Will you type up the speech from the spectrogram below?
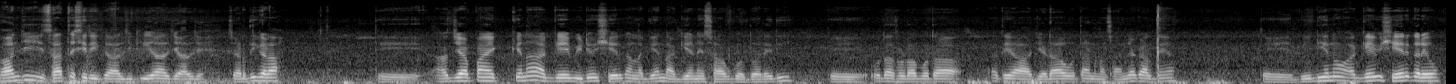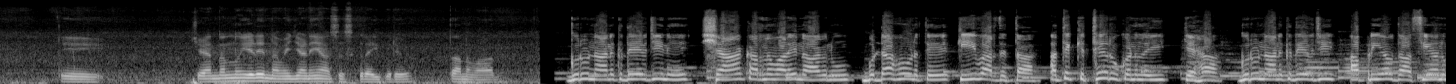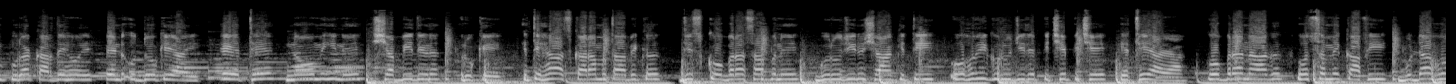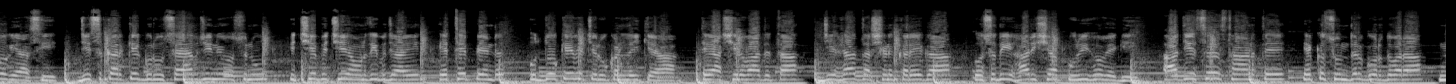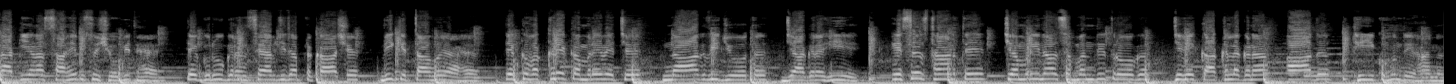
ਹਾਂਜੀ, ਸਤਿ ਸ਼੍ਰੀ ਅਕਾਲ ਜੀ, ਕੀ ਹਾਲ ਚਾਲ ਜੇ? ਚੜ੍ਹਦੀ ਕਲਾ? ਤੇ ਅੱਜ ਆਪਾਂ ਇੱਕ ਨਾ ਅੱਗੇ ਵੀਡੀਓ ਸ਼ੇਅਰ ਕਰਨ ਲੱਗੇ ਹਾਂ ਨਾਗਿਆਣੇ ਸਾਹਿਬ ਗੁਰਦੁਆਰੇ ਦੀ। ਤੇ ਉਹਦਾ ਥੋੜਾ ਬਹੁਤਾ ਇਤਿਹਾਸ ਜਿਹੜਾ ਉਹ ਤੁਹਾਨੂੰ ਨਾਲ ਸਾਂਝਾ ਕਰਦੇ ਹਾਂ। ਤੇ ਵੀਡੀਓ ਨੂੰ ਅੱਗੇ ਵੀ ਸ਼ੇਅਰ ਕਰਿਓ। ਤੇ ਚੈਨਲ ਨੂੰ ਜਿਹੜੇ ਨਵੇਂ ਜਾਣੇ ਆ ਸਬਸਕ੍ਰਾਈਬ ਕਰਿਓ। ਧੰਨਵਾਦ। ਗੁਰੂ ਨਾਨਕ ਦੇਵ ਜੀ ਨੇ ਛਾਂ ਕਰਨ ਵਾਲੇ ਨਾਗ ਨੂੰ ਬੁੱਢਾ ਹੋਣ ਤੇ ਕੀ ਵਰ ਦਿੱਤਾ ਅਤੇ ਕਿੱਥੇ ਰੁਕਣ ਲਈ ਕਿਹਾ? ਗੁਰੂ ਨਾਨਕ ਦੇਵ ਜੀ ਆਪਣੀਆਂ ਉਦਾਸੀਆਂ ਨੂੰ ਪੂਰਾ ਕਰਦੇ ਹੋਏ ਪਿੰਡ ਉਦੋਂ ਕੇ ਆਏ ਤੇ ਇੱਥੇ 9 ਮਹੀਨੇ 26 ਦਿਨ ਰੁਕੇ। ਇਤਿਹਾਸਕਾਰਾਂ ਮੁਤਾਬਿਕ ਜਿਸ ਕੋਬਰਾ ਸਾਹਿਬ ਨੇ ਗੁਰੂ ਜੀ ਨੂੰ ਛਾਂ ਕੀਤੀ, ਉਹ ਵੀ ਗੁਰੂ ਜੀ ਦੇ ਪਿੱਛੇ ਪਿੱਛੇ ਇੱਥੇ ਆਇਆ। ਕੋਬਰਾ ਨਾਗ ਉਸ ਸਮੇਂ ਕਾਫੀ ਬੁੱਢਾ ਹੋ ਗਿਆ ਸੀ, ਜਿਸ ਕਰਕੇ ਗੁਰੂ ਸਾਹਿਬ ਜੀ ਨੇ ਉਸ ਨੂੰ ਪਿੱਛੇ ਪਿੱਛੇ ਆਉਣ ਦੀ ਬਜਾਏ ਇੱਥੇ ਪਿੰਡ ਉਦੋਕੇ ਵਿੱਚ ਰੁਕਣ ਲਈ ਕਿਹਾ। ਤੇ ਆਸ਼ੀਰਵਾਦ ਦਿੱਤਾ, ਜਿਹੜਾ ਦਰਸ਼ਨ ਕਰੇਗਾ ਉਸ ਦੀ ਹਰ ਇੱਛਾ ਪੂਰੀ ਹੋਵੇਗੀ। ਅੱਜ ਇਸ ਸਥਾਨ ਤੇ ਇੱਕ ਸੁੰਦਰ ਗੁਰਦੁਆਰਾ ਨਾਗੀਆਣਾ ਸਾਹਿਬ ਸੁਸ਼ੋਭਿਤ ਹੈ ਤੇ ਗੁਰੂ ਗ੍ਰੰਥ ਸਾਹਿਬ ਜੀ ਦਾ ਪ੍ਰਕਾਸ਼ ਵੀ ਕੀਤਾ ਹੋਇਆ ਹੈ। ਤੇ ਇੱਕ ਵੱਖਰੇ ਕਮਰੇ ਵਿੱਚ ਨਾਗ ਦੀ ਜੋਤ ਜਾਗ ਰਹੀ ਹੈ ਇਸ ਸਥਾਨ ਤੇ ਚਮੜੀ ਨਾਲ ਸੰਬੰਧਿਤ ਰੋਗ, ਜਿਵੇਂ ਕੱਖ ਲੱਗਣਾ ਆਦ ਠੀਕ ਹੁੰਦੇ ਹਨ।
